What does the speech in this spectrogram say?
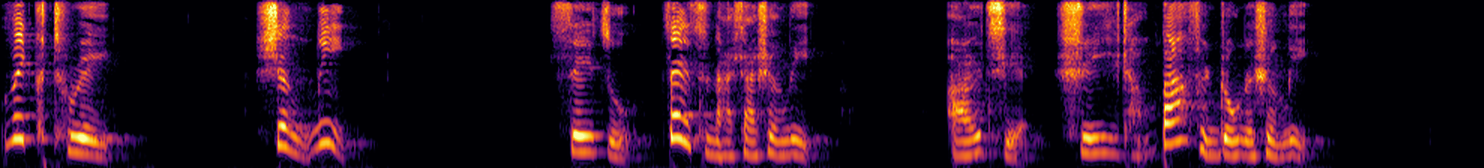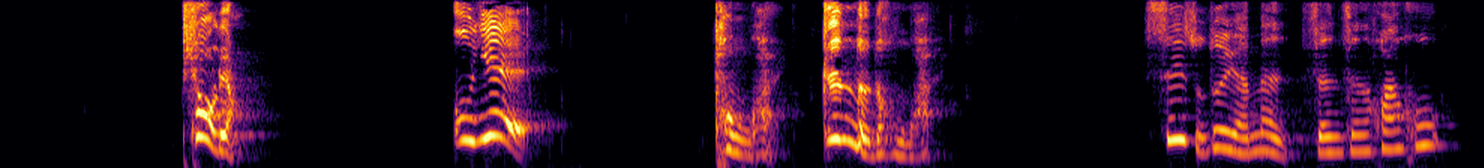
Victory，胜利！C 组再次拿下胜利，而且是一场八分钟的胜利。漂亮！哦耶！痛快，真的痛快！C 组队员们纷纷欢呼，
